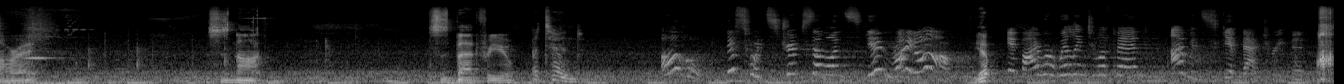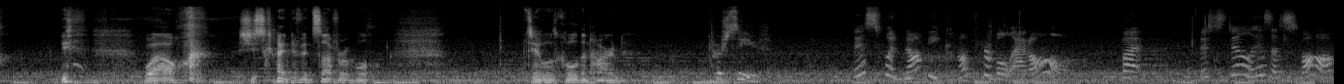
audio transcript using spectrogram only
Alright. This is not. This is bad for you. Attend. Oh, this would strip someone's skin right off. Yep. If I were willing to offend, I would skip that treatment. wow. She's kind of insufferable. The table is cold and hard. Perceive. This would not be comfortable at all. But this still is a spa.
